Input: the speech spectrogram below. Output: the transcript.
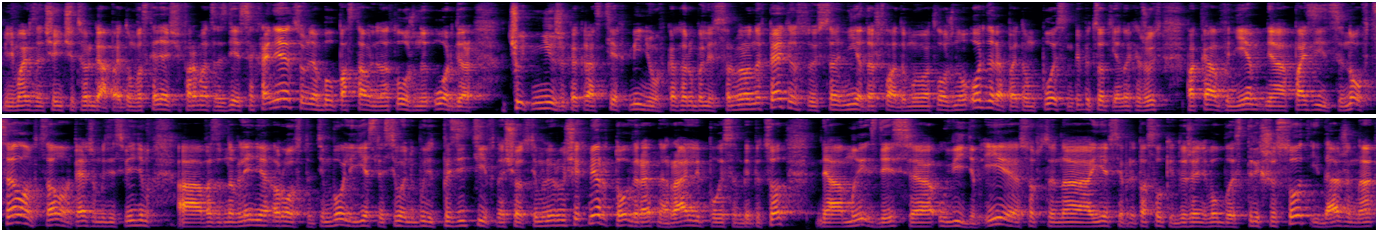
минимальных значений четверга. Поэтому восходящая формация здесь сохраняется. У меня был поставлен отложенный ордер чуть ниже как раз тех минимумов, которые были сформированы в пятницу, то есть не дошла до моего отложенного ордера, поэтому по S&P 500 я нахожусь пока вне а, позиции. Но в целом, в целом, опять же, мы здесь видим а, возобновление роста. Тем более, если сегодня будет позитив насчет стимулирующих мер, то, вероятно, ралли по S&P 500 а, мы здесь увидим. И, собственно, есть все предпосылки движения в область 3600 и даже на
